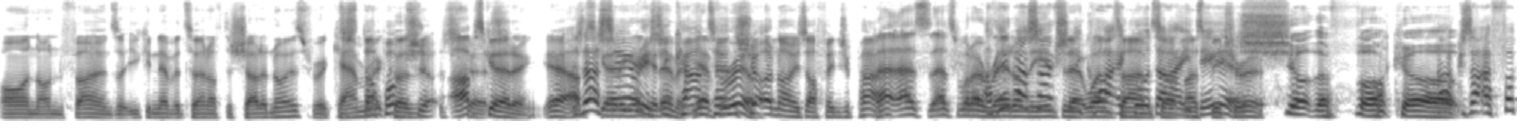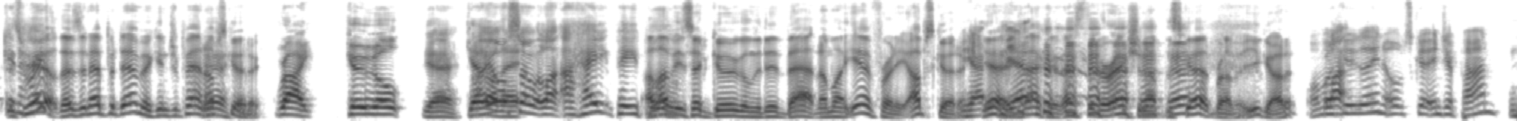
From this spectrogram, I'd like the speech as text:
on on phones. Like you can never turn off the shutter noise for a camera Stop because upskirts. upskirting. Yeah, Is that upskirting serious? You can't yeah, turn the shutter noise off in Japan. That, that's that's what I I read on the internet one quite a time, good so it must be idea. true. Shut the fuck up. because I fucking It's hate. real. There's an epidemic in Japan. Yeah. Upskirting. right, Google. Yeah. Get I on it. also like. I hate people. I love you said Google and did that, and I'm like, yeah, Freddy, upskirting. Yeah, Yeah, yeah. exactly. That's the direction up the skirt, brother. You got it. What am I Like- googling? Upskirt in Japan Yeah.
